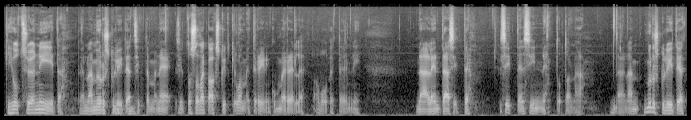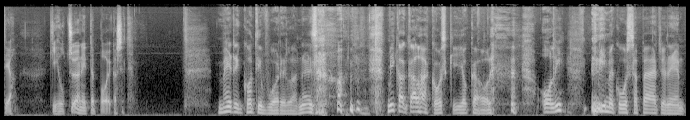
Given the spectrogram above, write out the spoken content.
kihut syö niitä. Ja nämä myrskyliitäjät mm-hmm. sitten menee, sitten on 120 kilometriä niin kuin merelle avoveteen, niin nämä lentää sitten, sitten sinne tota, nämä, nämä, nämä myrskyliitäjät ja kihut syö niiden poikaset. meidän kotivuorilla, näin sanoo Mika Kalakoski, joka oli, oli viime kuussa päätyneen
